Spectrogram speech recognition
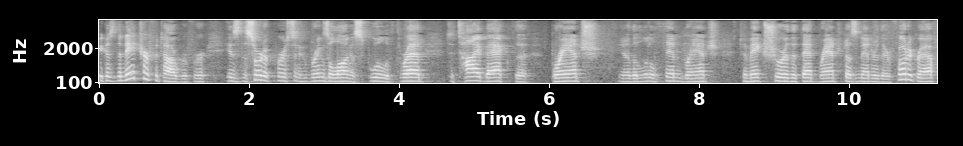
Because the nature photographer is the sort of person who brings along a spool of thread to tie back the branch, you know, the little thin branch, to make sure that that branch doesn't enter their photograph,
